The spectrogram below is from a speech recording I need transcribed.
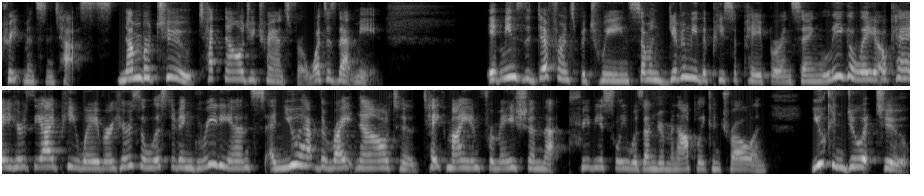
treatments, and tests. Number two, technology transfer. What does that mean? It means the difference between someone giving me the piece of paper and saying legally, okay, here's the IP waiver, here's the list of ingredients, and you have the right now to take my information that previously was under monopoly control, and you can do it too.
